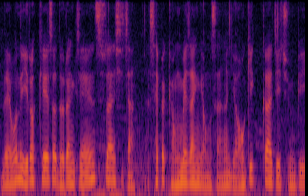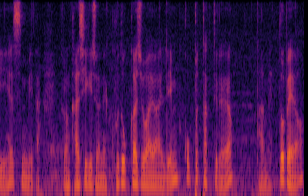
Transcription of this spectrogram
네, 오늘 이렇게 해서 노량진 수산시장 새벽 경매장 영상은 여기까지 준비했습니다. 그럼 가시기 전에 구독과 좋아요 알림 꼭 부탁드려요. 다음에 또 봬요.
